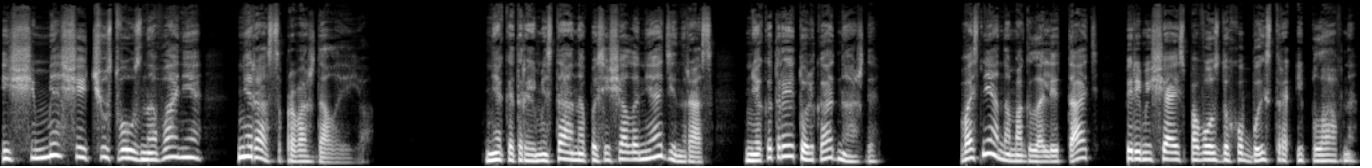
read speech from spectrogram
и щемящее чувство узнавания не раз сопровождало ее. Некоторые места она посещала не один раз, некоторые только однажды. Во сне она могла летать, перемещаясь по воздуху быстро и плавно.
